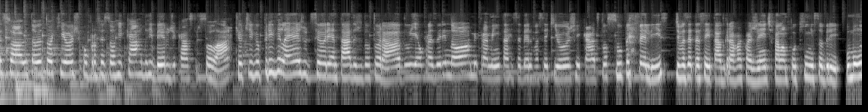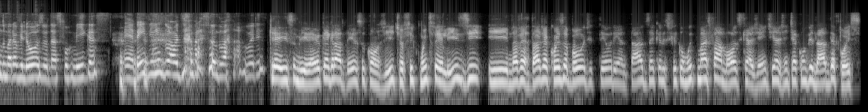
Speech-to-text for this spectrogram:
Pessoal, então eu tô aqui hoje com o professor Ricardo Ribeiro de Castro Solar, que eu tive o privilégio de ser orientada de doutorado e é um prazer enorme para mim estar recebendo você aqui hoje, Ricardo. Estou super feliz de você ter aceitado gravar com a gente, falar um pouquinho sobre o mundo maravilhoso das formigas. É, bem-vindo ao Desabraçando Árvores. Que é isso, Miriam. Eu que agradeço o convite, eu fico muito feliz e, e, na verdade, a coisa boa de ter orientados é que eles ficam muito mais famosos que a gente e a gente é convidado depois.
